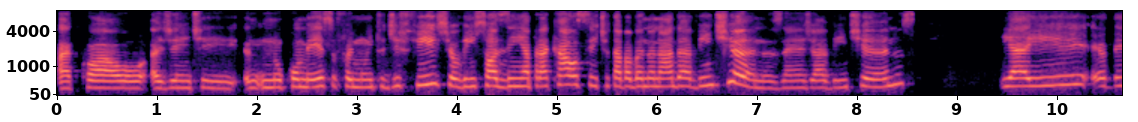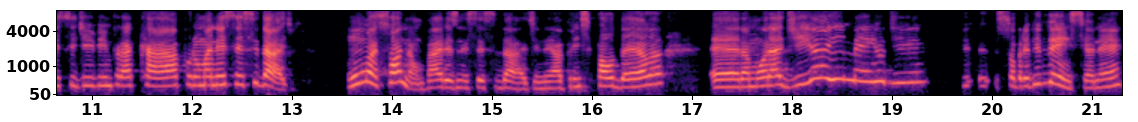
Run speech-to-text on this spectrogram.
a qual a gente, no começo foi muito difícil, eu vim sozinha para cá, o sítio estava abandonado há 20 anos, né, já há 20 anos, e aí eu decidi vir para cá por uma necessidade. Uma só não, várias necessidades, né? A principal dela era moradia e meio de sobrevivência, né?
